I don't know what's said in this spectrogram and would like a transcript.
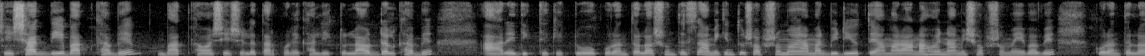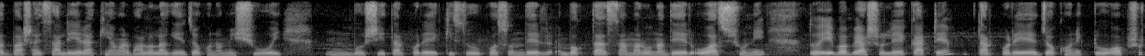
সেই শাক দিয়ে ভাত খাবে, ভাত খাওয়া শেষ হলে তারপরে খালি একটু লাউ ডাল খাবে। আর এদিক থেকে একটু কোরআন তলা শুনতেছে। আমি কিন্তু সব সময় আমার ভিডিওতে আমার আনা হয় না, আমি সব সময় এভাবে কোরআন তলাত বাসায় চালিয়ে রাখি, আমার ভালো লাগে। যখন আমি শুই বসি, তারপরে কিছু পছন্দের বক্তা আছে, আমার ওনাদের ওয়াজ শুনি। তো এভাবে আসলে কাটে। তারপরে যখন একটু অবসর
